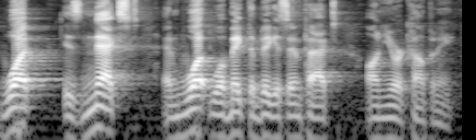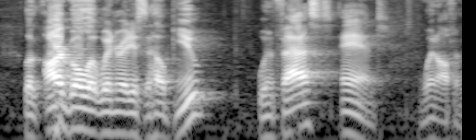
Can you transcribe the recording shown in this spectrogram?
what is next, and what will make the biggest impact on your company. Look, our goal at Winrate is to help you win fast and win often.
